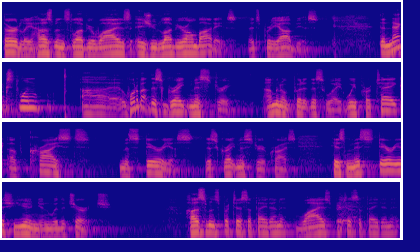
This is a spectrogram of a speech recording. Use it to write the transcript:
Thirdly, husbands love your wives as you love your own bodies. That's pretty obvious. The next one, uh, what about this great mystery? I'm going to put it this way we partake of Christ's mysterious, this great mystery of Christ, his mysterious union with the church. Husbands participate in it, wives participate in it,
